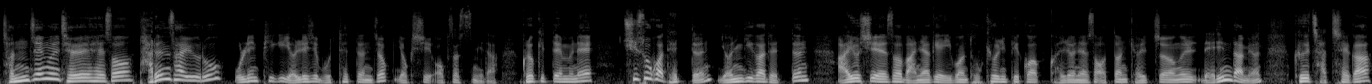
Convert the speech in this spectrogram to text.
전쟁을 제외해서 다른 사유로 올림픽이 열리지 못했던 적 역시 없었습니다. 그렇기 때문에 취소가 됐든 연기가 됐든 IOC에서 만약에 이번 도쿄올림픽과 관련해서 어떤 결정을 내린다면 그 자체가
